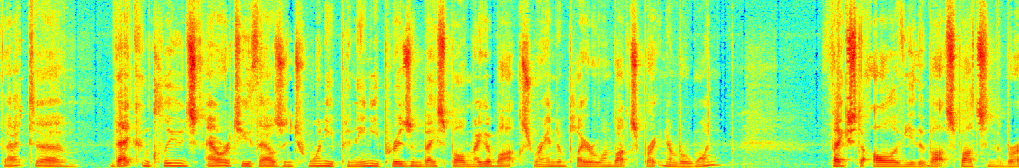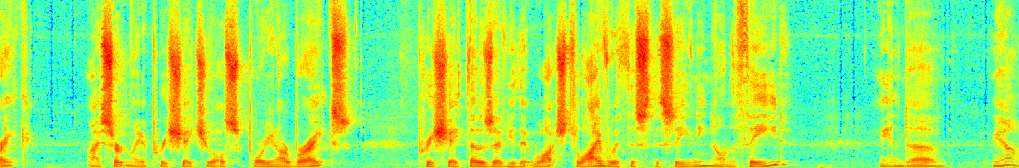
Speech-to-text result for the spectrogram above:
That uh, that concludes our 2020 Panini Prizm Baseball Mega Box Random Player One Box Break number one. Thanks to all of you that bought spots in the break. I certainly appreciate you all supporting our breaks. Appreciate those of you that watched live with us this evening on the feed. And uh, yeah,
